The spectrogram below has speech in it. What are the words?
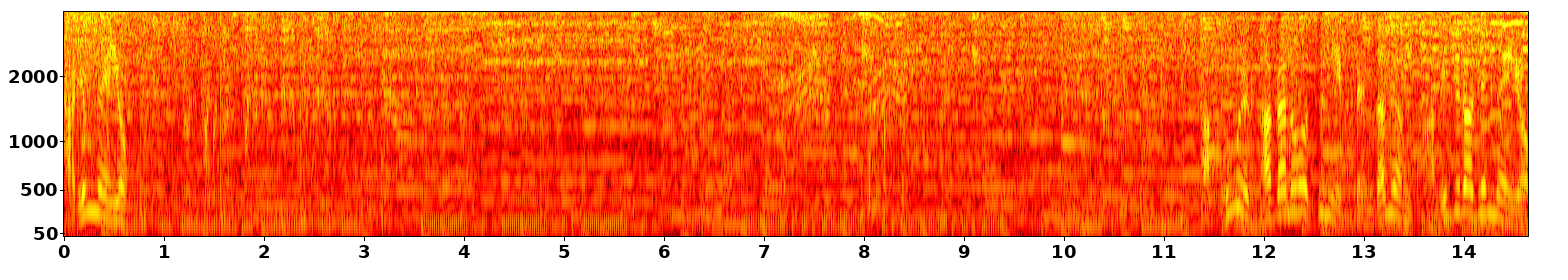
가렵네요. 아픔을 박아 넣었으니 뺀다면 과미들하겠네요.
